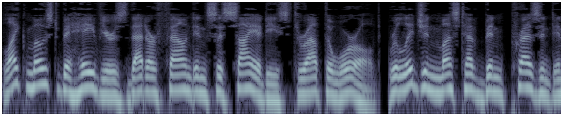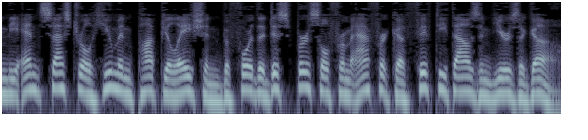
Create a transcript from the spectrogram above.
like most behaviors that are found in societies throughout the world, religion must have been present in the ancestral human population before the dispersal from Africa 50,000 years ago.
